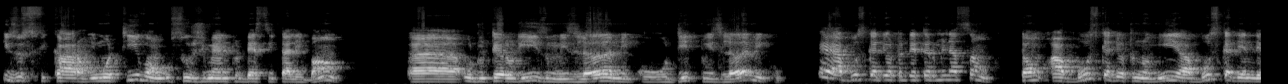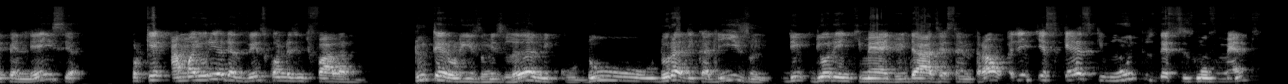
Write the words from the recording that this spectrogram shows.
que justificaram e motivam o surgimento desse Talibã, uh, o do terrorismo islâmico, o dito islâmico, é a busca de autodeterminação. Então, a busca de autonomia, a busca de independência, porque a maioria das vezes, quando a gente fala do terrorismo islâmico, do, do radicalismo de, de, Oriente Médio e da Ásia Central, a gente esquece que muitos desses movimentos,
